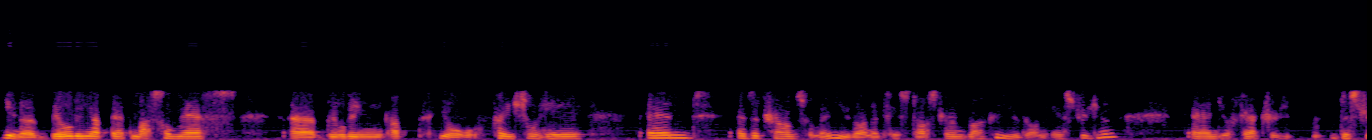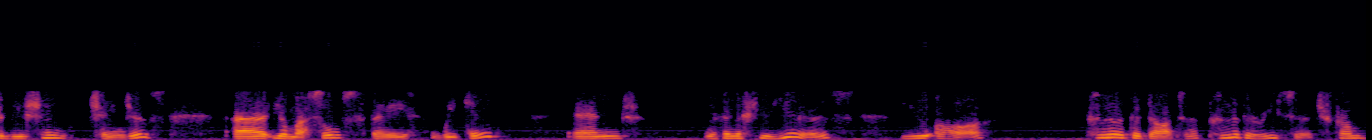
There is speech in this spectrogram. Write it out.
you know, building up that muscle mass, uh, building up your facial hair, and as a trans woman, you're on a testosterone blocker, you're on estrogen, and your fat re- distribution changes. Uh, your muscles, they weaken, and within a few years, you are, per the data, per the research from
